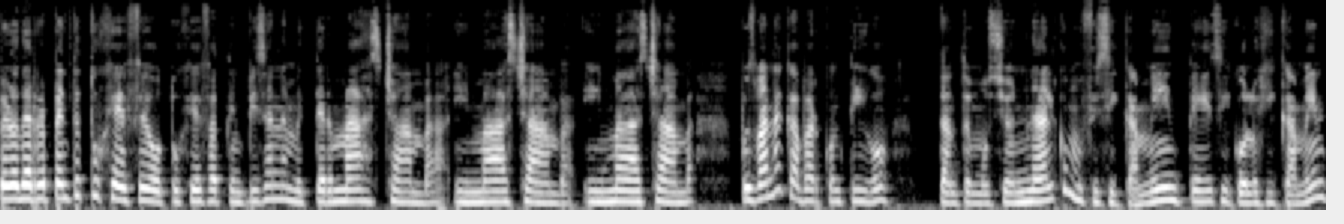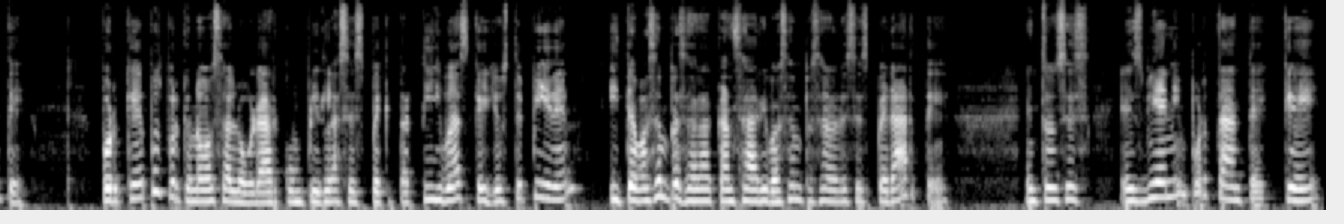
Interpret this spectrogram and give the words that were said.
pero de repente tu jefe o tu jefa te empiezan a meter más chamba y más chamba y más chamba, pues van a acabar contigo tanto emocional como físicamente, psicológicamente. ¿Por qué? Pues porque no vas a lograr cumplir las expectativas que ellos te piden y te vas a empezar a cansar y vas a empezar a desesperarte. Entonces, es bien importante que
